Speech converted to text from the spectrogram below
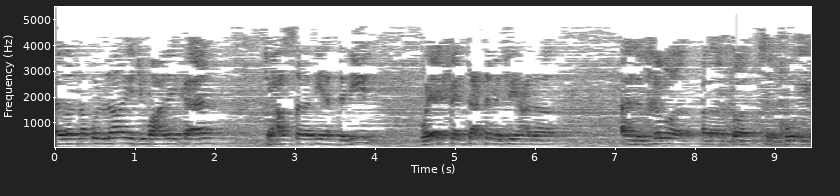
أيضا نقول لا يجب عليك أن تحصل فيها الدليل ويكفي أن تعتمد فيها على أهل الخبرة على أمثال سيد خوئي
